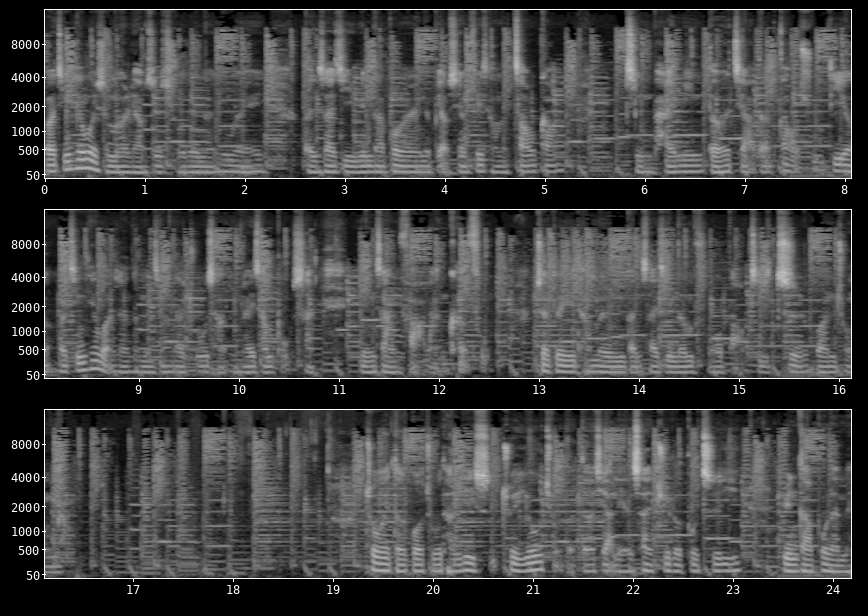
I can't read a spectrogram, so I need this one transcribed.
而今天为什么聊这球队呢？因为本赛季云达不莱梅的表现非常的糟糕。仅排名德甲的倒数第二，而今天晚上他们将在主场迎来一场补赛，迎战法兰克福，这对于他们本赛季能否保级至关重要。作为德国足坛历史最悠久的德甲联赛俱乐部之一，云达不莱梅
